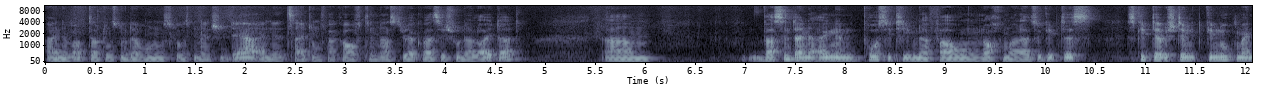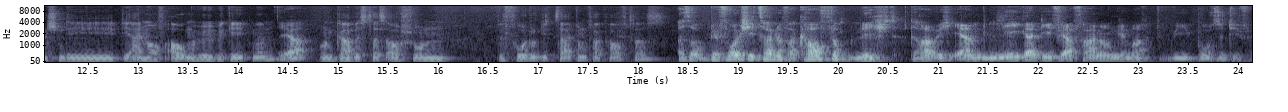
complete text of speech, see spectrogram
einem obdachlosen oder wohnungslosen Menschen, der eine Zeitung verkauft, den hast du ja quasi schon erläutert. Ähm, was sind deine eigenen positiven Erfahrungen nochmal? Also gibt es, es gibt ja bestimmt genug Menschen, die, die einem auf Augenhöhe begegnen. Ja. Und gab es das auch schon Bevor du die Zeitung verkauft hast? Also bevor ich die Zeitung verkauft habe, nicht. Da habe ich eher negative Erfahrungen gemacht wie positive.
